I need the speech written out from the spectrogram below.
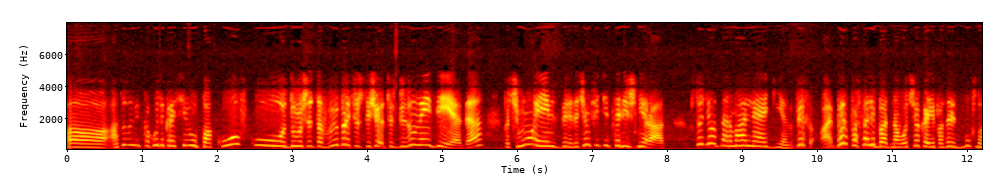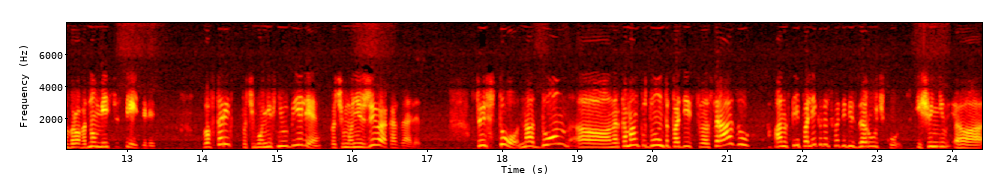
А, а тут он какую-то красивую упаковку, думаешь, это выбросишь, что еще, то есть безумная идея, да? Почему Эймсбери, зачем светиться лишний раз? Что делает нормальный агент? Во-первых, а, во-первых, послали бы одного человека и послали двух, но в одном месте встретились. Во-вторых, почему они их не убили? Почему они живы оказались? То есть что, на Дон, э, наркоманку Дон это подействовало сразу, а на Скрипалей, которые схватились за ручку, еще не, э,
